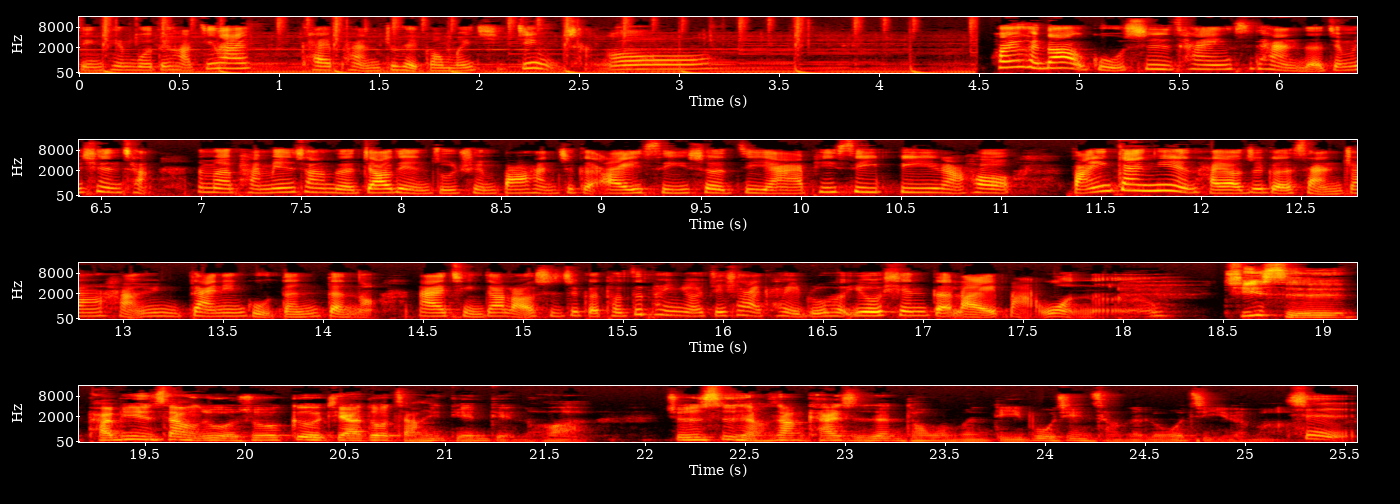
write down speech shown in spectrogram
今天拨电话进来，开盘就可以跟我们一起进场哦。欢迎回到股市，蔡因斯坦的节目现场。那么盘面上的焦点族群包含这个 IC 设计啊、PCB，然后防疫概念，还有这个散装航运概念股等等哦。那来请教老师，这个投资朋友接下来可以如何优先的来把握呢？其实盘面上如果说各家都涨一点点的话，就是市场上开始认同我们底部进场的逻辑了嘛？是。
